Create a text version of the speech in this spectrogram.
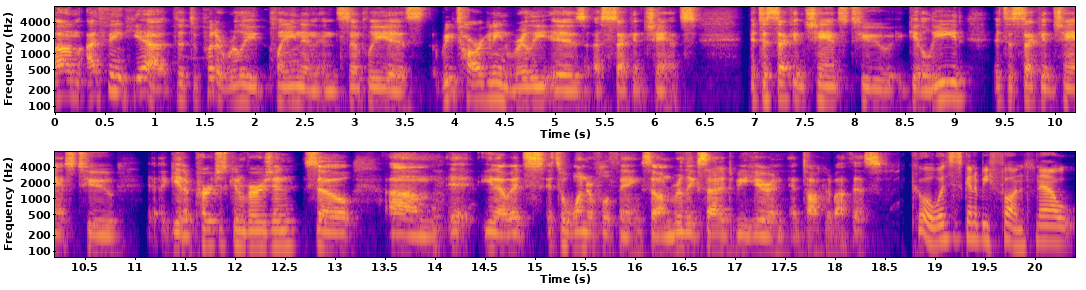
Um, I think, yeah, to, to put it really plain and, and simply is retargeting really is a second chance. It's a second chance to get a lead. It's a second chance to uh, get a purchase conversion. So, um, it, you know, it's, it's a wonderful thing. So I'm really excited to be here and, and talking about this. Cool. Well, this is going to be fun. Now,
